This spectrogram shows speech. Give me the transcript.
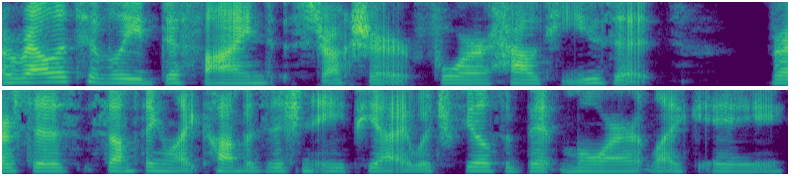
a relatively defined structure for how to use it versus something like composition API, which feels a bit more like a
